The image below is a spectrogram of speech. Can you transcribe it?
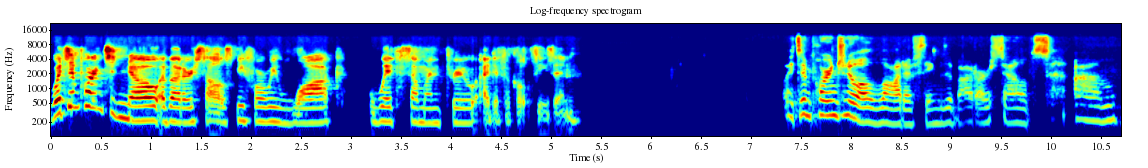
what's important to know about ourselves before we walk with someone through a difficult season? It's important to know a lot of things about ourselves. Um,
